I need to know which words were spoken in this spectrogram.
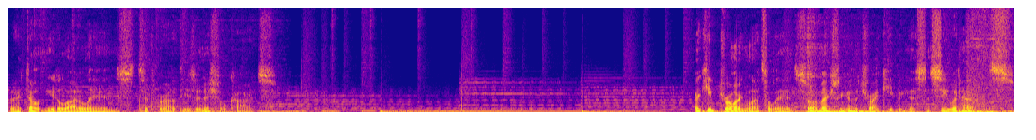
But I don't need a lot of lands to throw out these initial cards. I keep drawing lots of lands, so I'm actually going to try keeping this and see what happens.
